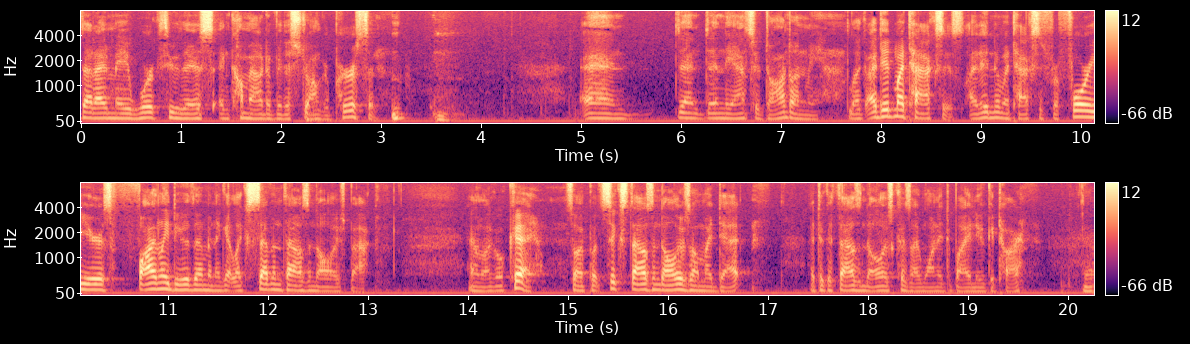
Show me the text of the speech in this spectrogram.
that I may work through this and come out of it a stronger person. and then then the answer dawned on me. Like I did my taxes. I didn't do my taxes for four years, finally do them and I get like seven thousand dollars back. And I'm like, okay. So I put six thousand dollars on my debt. I took thousand dollars because I wanted to buy a new guitar. Yeah.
